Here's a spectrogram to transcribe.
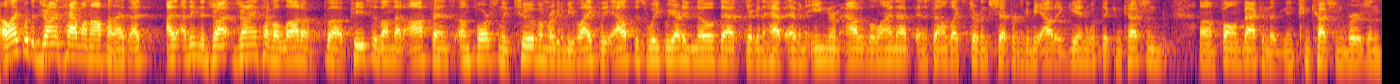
I like what the Giants have on offense. I, I, I think the Giants have a lot of uh, pieces on that offense. Unfortunately, two of them are going to be likely out this week. We already know that they're going to have Evan Engram out of the lineup, and it sounds like Sterling Shepard's going to be out again with the concussion, um, falling back in the concussion version.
